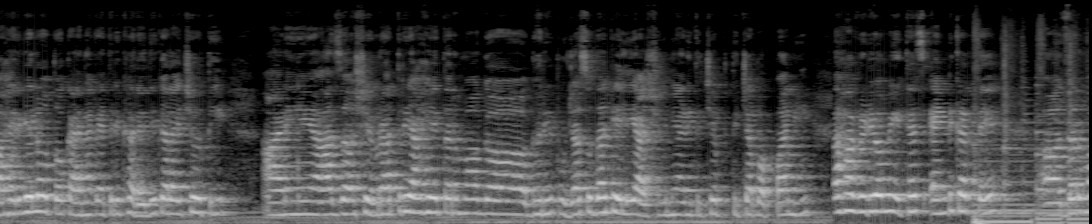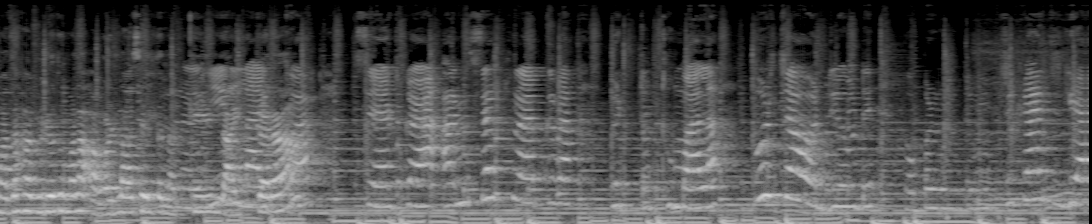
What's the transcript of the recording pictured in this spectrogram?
बाहेर गेलो होतो. काही ना काहीतरी खरेदी करायची होती. आणि आज शिवरात्री आहे तर मग घरी पूजा सुद्धा केली अश्विनी आणि तिचे तिच्या पप्पानी. तर हा व्हिडिओ मी इथेच एंड करते. जर माझा हा व्हिडिओ तुम्हाला आवडला असेल तर नक्की लाईक करा. शेअर करा आणि सबस्क्राईब करा. भेटतो तुम्हाला पुढच्या ऑडिओमध्ये तोपर्यंत तुमची काळजी घ्या.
